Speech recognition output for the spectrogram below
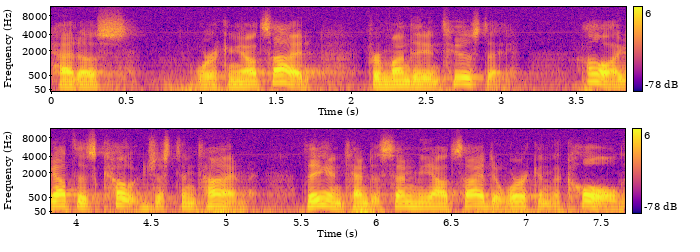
had us working outside for Monday and Tuesday oh, I got this coat just in time. They intend to send me outside to work in the cold.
